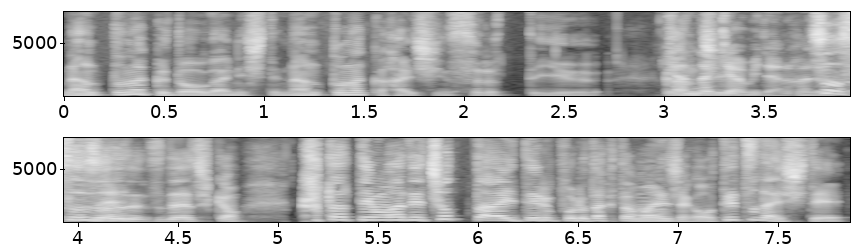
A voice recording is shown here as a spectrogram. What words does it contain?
なんとなく動画にしてなんとなく配信するっていうやんなきゃみたいな感じ、ね、そうそうそうでしかも片手間でちょっと空いてるプロダクトマネージャーがお手伝いして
